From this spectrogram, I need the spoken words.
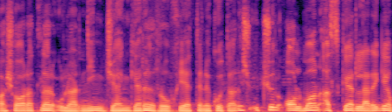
bashoratlar ularning jangari ruhiyatini ko'tarish uchun olmon askarlariga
